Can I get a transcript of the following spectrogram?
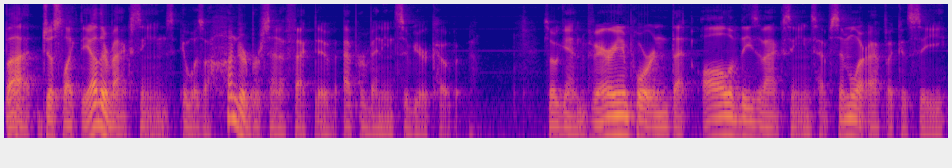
But just like the other vaccines, it was 100% effective at preventing severe COVID. So again, very important that all of these vaccines have similar efficacy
